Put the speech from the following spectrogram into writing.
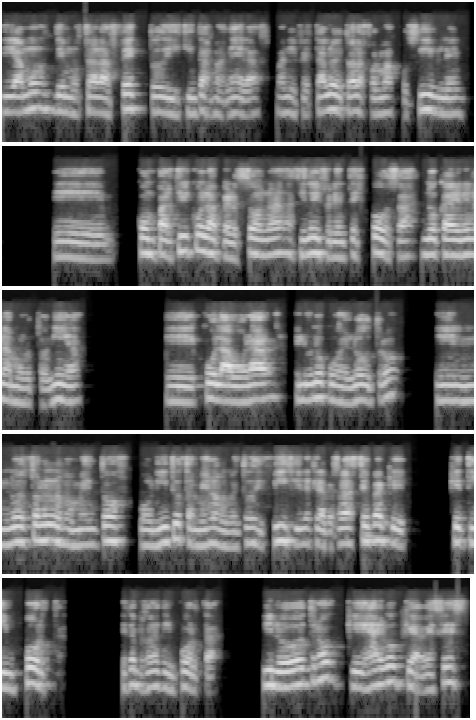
Digamos, demostrar afecto de distintas maneras, manifestarlo de todas las formas posibles, eh, compartir con la persona haciendo diferentes cosas, no caer en la monotonía, eh, colaborar el uno con el otro no solo en los momentos bonitos, también en los momentos difíciles, que la persona sepa que que te importa, esta persona te importa. Y lo otro, que es algo que a veces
